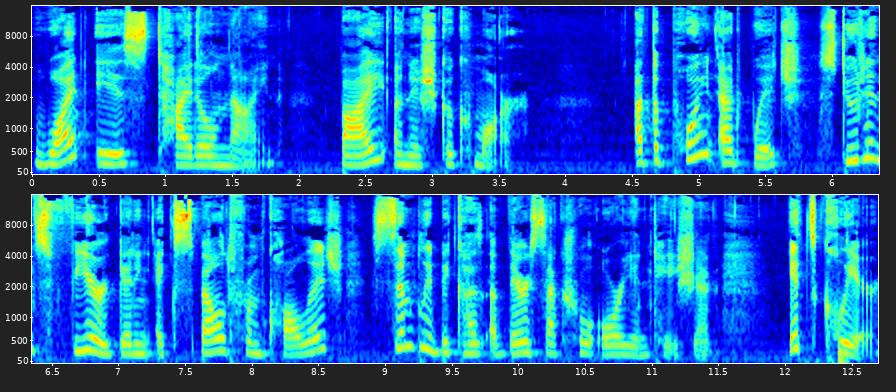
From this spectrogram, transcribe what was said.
What is Title IX? by Anishka Kumar. At the point at which students fear getting expelled from college simply because of their sexual orientation, it's clear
